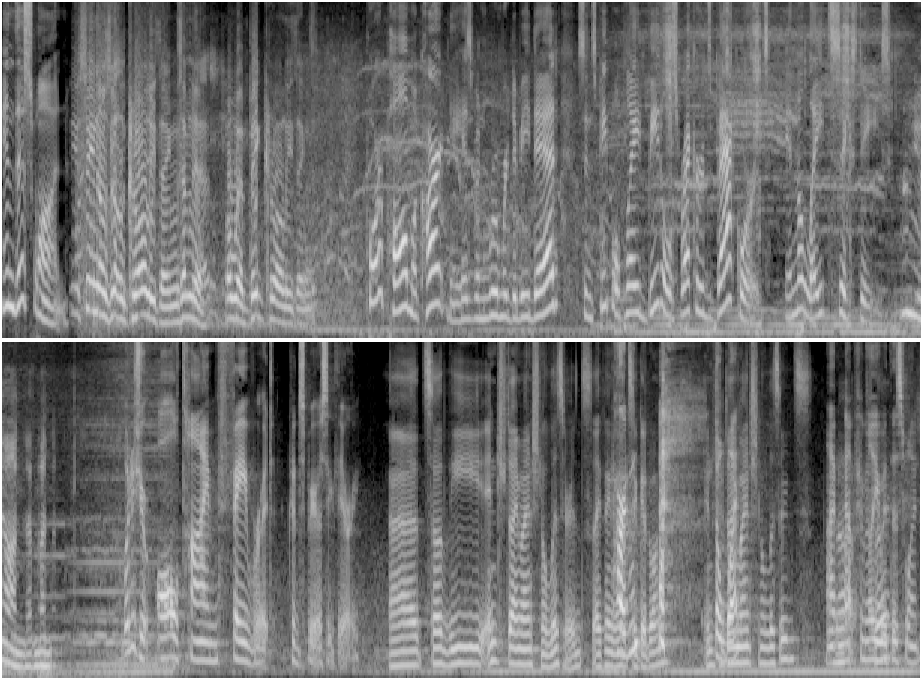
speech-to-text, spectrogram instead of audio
In this one. You've seen those little crawly things, haven't you? Oh, we're big crawly things. Poor Paul McCartney has been rumored to be dead since people played Beatles records backwards in the late 60s. What is your all time favorite conspiracy theory? Uh, so the interdimensional lizards, I think Pardon? that's a good one. interdimensional lizards? I'm not, not familiar with this one.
